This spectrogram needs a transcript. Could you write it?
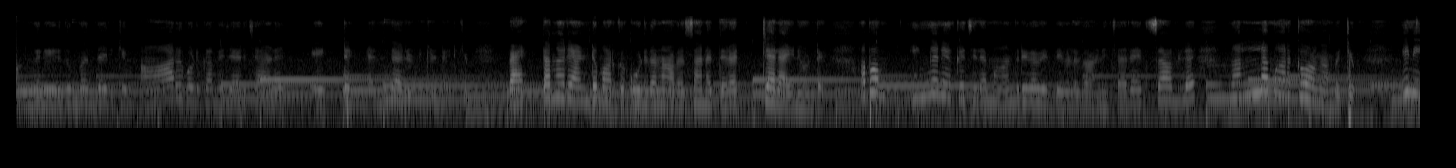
അങ്ങനെ എഴുതുമ്പോൾ എന്തായിരിക്കും? ആറ് കൊടുക്കാൻ വിചാരിച്ച ആൾ എട്ട് എന്തായാലും ഇട്ടിട്ടുണ്ടായിരിക്കും. പെട്ടെന്ന് രണ്ട് മാർക്ക് കൂടുതലാണ് അവസാനത്തെ ഒറ്റ ലൈനുണ്ട് അപ്പം ഇങ്ങനെയൊക്കെ ചില മാന്ത്രിക വിദ്യകൾ കാണിച്ചാൽ എക്സാമിൽ നല്ല മാർക്ക് വാങ്ങാൻ പറ്റും. ഇനി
